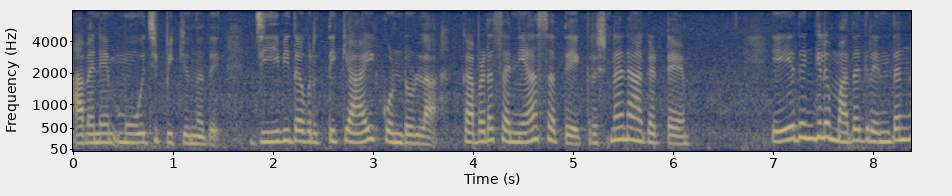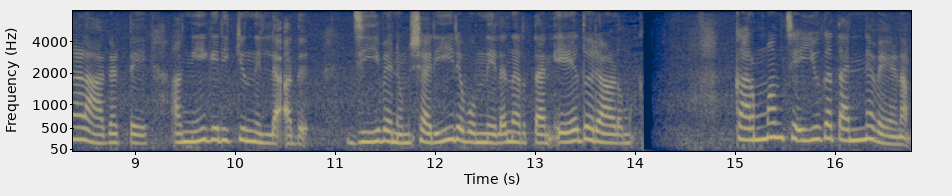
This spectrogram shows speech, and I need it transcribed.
അവനെ മോചിപ്പിക്കുന്നത്. ജീവിതവൃത്തിക്കായിക്കൊണ്ടുള്ള കപടസന്യാസത്തെ കൃഷ്ണനാകട്ടെ ഏതെങ്കിലും മതഗ്രന്ഥങ്ങളാകട്ടെ അംഗീകരിക്കുന്നില്ല അത്. ജീവനും ശരീരവും നിലനിർത്താൻ ഏതൊരാളും കർമ്മം ചെയ്യുക തന്നെ വേണം.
